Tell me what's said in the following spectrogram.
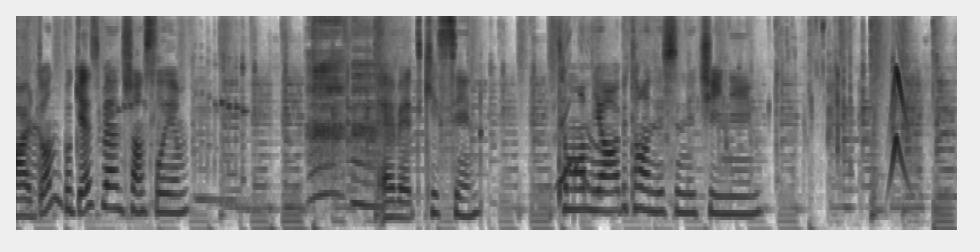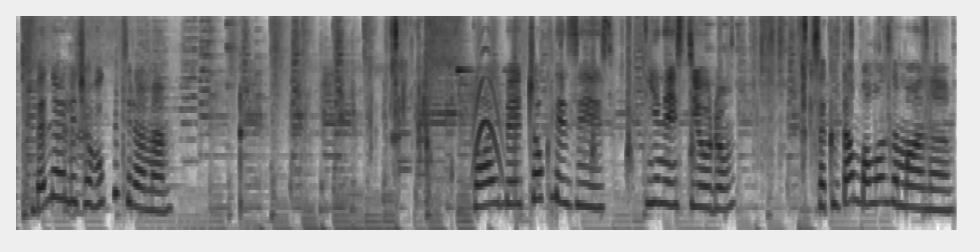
Pardon bu kez ben şanslıyım. Evet kesin. Tamam ya bir tanesini çiğneyim. Ben öyle çabuk bitiremem. Vay be çok leziz. Yine istiyorum. Sakızdan balon zamanı.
